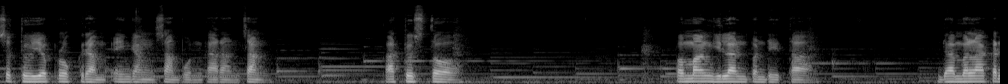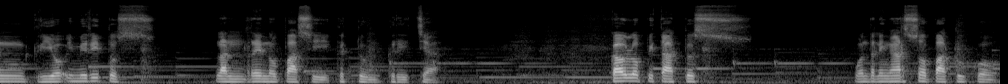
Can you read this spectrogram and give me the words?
sedaya program ingkang sampun karancang. Kadosta pemanggilan pendeta ndamelaken griya emeritus lan renovasi gedung gereja. Kawula pitados wonten ing ngarsa paduka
